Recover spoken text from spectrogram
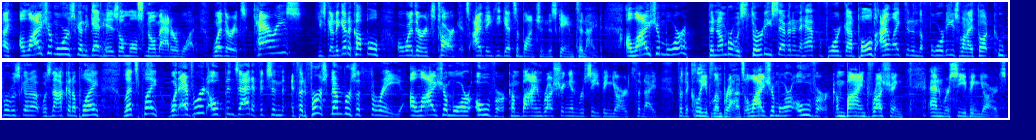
Like, Elijah Moore is going to get his almost no matter what. Whether it's carries, He's going to get a couple, or whether it's targets. I think he gets a bunch in this game tonight. Elijah Moore, the number was 37 and a half before it got pulled. I liked it in the 40s when I thought Cooper was gonna was not to play. Let's play whatever it opens at. If it's in if the first number's a three, Elijah Moore over combined rushing and receiving yards tonight for the Cleveland Browns. Elijah Moore over combined rushing and receiving yards.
